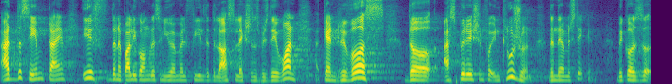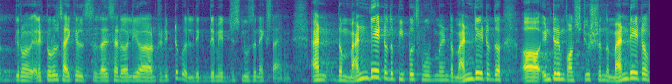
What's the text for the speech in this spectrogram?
At the same time, if the Nepali Congress and UML feel that the last elections which they won can reverse the aspiration for inclusion, then they are mistaken because uh, you know electoral cycles, as I said earlier, are unpredictable. They, they, may just lose the next time. And the mandate of the people's movement, the mandate of the uh, interim constitution, the mandate of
